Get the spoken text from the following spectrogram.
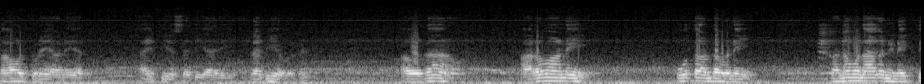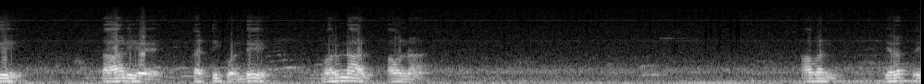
காவல்துறை ஆணையர் ஐபிஎஸ் அதிகாரி ரவி அவர்கள். அவர்தான் அரவானை கூத்தாண்டவனை கணவனாக நினைத்து தாலியை கட்டிக்கொண்டு மறுநாள் அவனை அவன் இறப்பு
